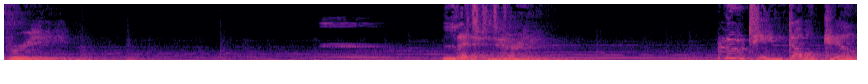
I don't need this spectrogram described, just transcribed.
Spree. Legendary. Blue team double kill.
